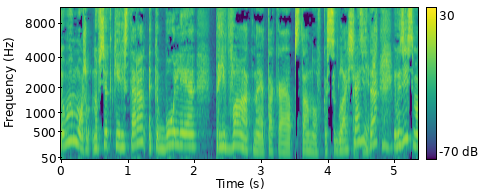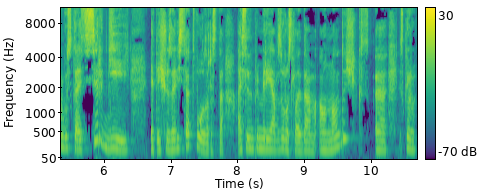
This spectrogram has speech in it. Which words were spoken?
то мы можем. Но все-таки ресторан это более приватная такая обстановка, согласитесь, Конечно. да? И вот здесь могу сказать, Сергей, это еще зависит от возраста. А если, например, я взрослая дама, а он молодой э, скажу,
